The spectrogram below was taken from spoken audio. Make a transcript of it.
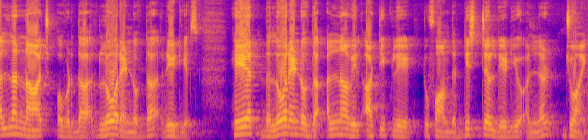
ulnar notch over the lower end of the radius. Here, the lower end of the ulna will articulate to form the distal radioulnar joint.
